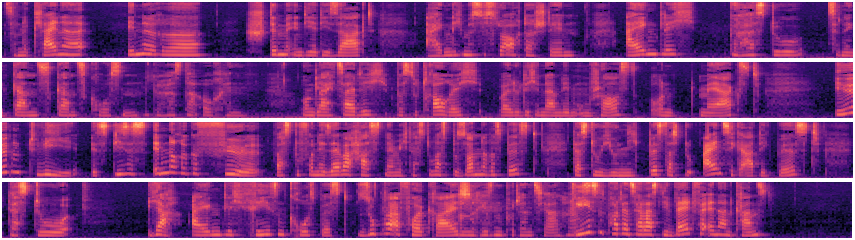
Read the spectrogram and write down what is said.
so eine kleine innere Stimme in dir, die sagt, eigentlich müsstest du auch da stehen. Eigentlich gehörst du zu den ganz, ganz Großen. Gehörst da auch hin. Und gleichzeitig wirst du traurig, weil du dich in deinem Leben umschaust und merkst, irgendwie ist dieses innere Gefühl, was du von dir selber hast, nämlich, dass du was Besonderes bist, dass du unique bist, dass du einzigartig bist, dass du ja, eigentlich riesengroß bist, super erfolgreich. Und ein Riesenpotenzial hast. Riesenpotenzial hast, die Welt verändern kannst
